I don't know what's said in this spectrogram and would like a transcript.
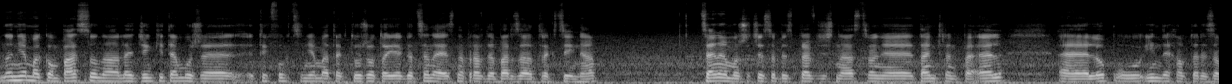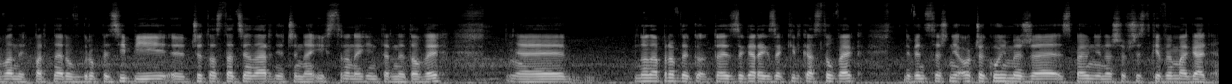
No nie ma kompasu, no ale dzięki temu, że tych funkcji nie ma tak dużo, to jego cena jest naprawdę bardzo atrakcyjna. Cenę możecie sobie sprawdzić na stronie timetrend.pl e, lub u innych autoryzowanych partnerów grupy ZB, e, czy to stacjonarnie, czy na ich stronach internetowych. E, no naprawdę to jest zegarek za kilka stówek, więc też nie oczekujmy, że spełni nasze wszystkie wymagania.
